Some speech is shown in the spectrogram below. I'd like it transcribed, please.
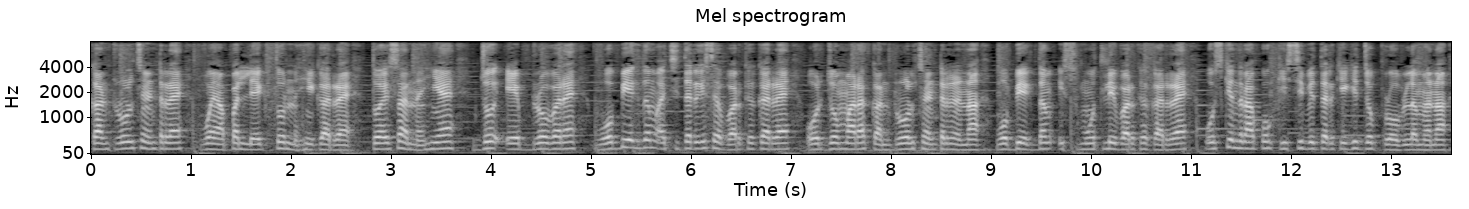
कंट्रोल सेंटर है, वो यहाँ पर लेग तो नहीं कर रहे हैं। तो ऐसा नहीं है। जो एप ड्रोवर है, वो भी एकदम अच्छी तरीके से वर्क कर रहा है। और जो हमारा कंट्रोल सेंटर है ना, वो भी एकदम स्मूथली वर्क कर रहा है। उसके अंदर आपको किसी भी तरीके की जो प्रॉब्लम है ना,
